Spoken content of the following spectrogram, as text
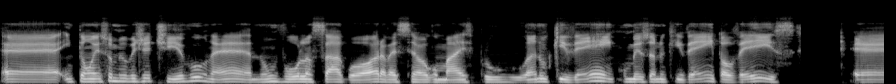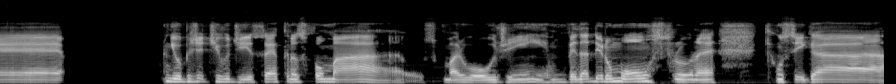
É, então esse é o meu objetivo, né? Não vou lançar agora, vai ser algo mais pro ano que vem, começo do ano que vem, talvez. É, e o objetivo disso é transformar o Super Mario World em um verdadeiro monstro, né? Que consiga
